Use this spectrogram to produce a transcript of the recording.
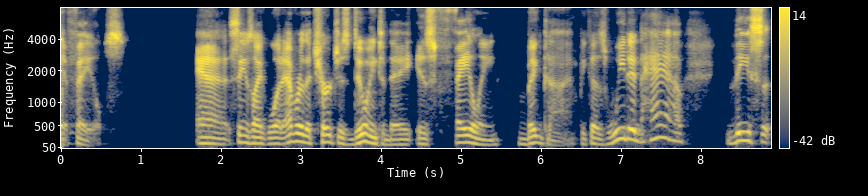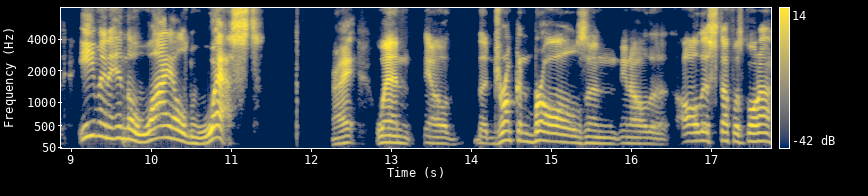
it fails. And it seems like whatever the church is doing today is failing big time because we didn't have these even in the wild west right when you know the drunken brawls and you know the all this stuff was going on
